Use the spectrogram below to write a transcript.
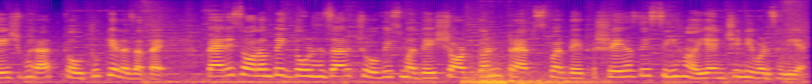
देशभरात कौतुक केलं जात आहे पॅरिस ऑलिम्पिक दोन हजार चोवीसमध्ये शॉटगन ट्रॅप स्पर्धेत श्रेयसी सिंह यांची निवड झाली आहे.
